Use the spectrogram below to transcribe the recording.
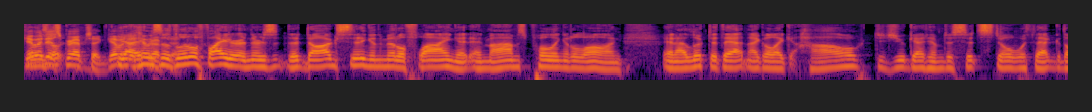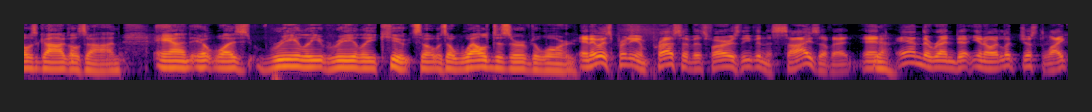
Give a description. Give a yeah, it was a little fighter, and there's the dog sitting in the middle flying it, and mom's pulling it along. And I looked at that, and I go like, "How did you get him to sit still with that those goggles on?" And it was really, really cute. So it was a well-deserved award. and it was pretty impressive as far as even the size of it, and Yeah. and the rendi- You know, it looked just like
